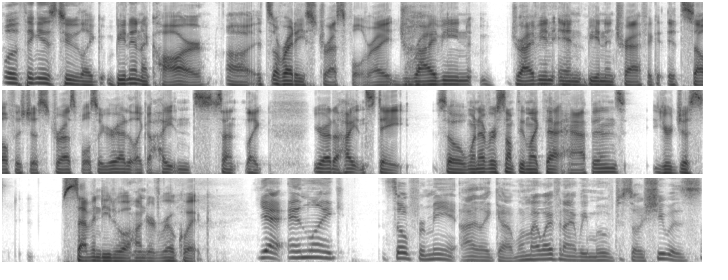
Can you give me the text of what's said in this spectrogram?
Well, the thing is too, like being in a car, uh, it's already stressful, right? Driving, driving, and being in traffic itself is just stressful. So you're at like a heightened, sen- like you're at a heightened state. So whenever something like that happens, you're just seventy to hundred real quick. Yeah, and like so for me, I like uh, when my wife and I we moved. So she was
